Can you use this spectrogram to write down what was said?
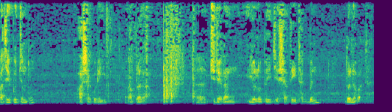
আজ এই পর্যন্ত। আশা করি আপনারা চিটাগাং ইয়েলো পেজের সাথেই থাকবেন। ধন্যবাদ।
